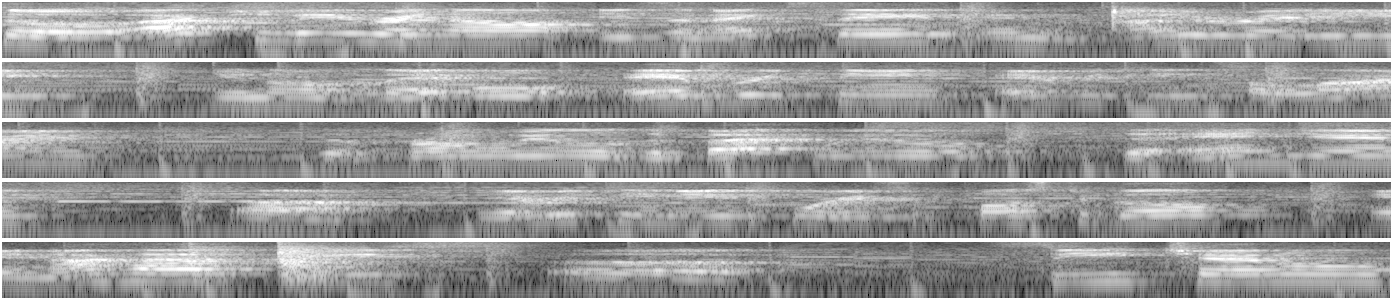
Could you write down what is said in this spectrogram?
So actually right now is the next date and I already, you know, label everything, everything's aligned. The front wheel, the back wheel, the engine, uh, everything is where it's supposed to go. And I have this uh, C channel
